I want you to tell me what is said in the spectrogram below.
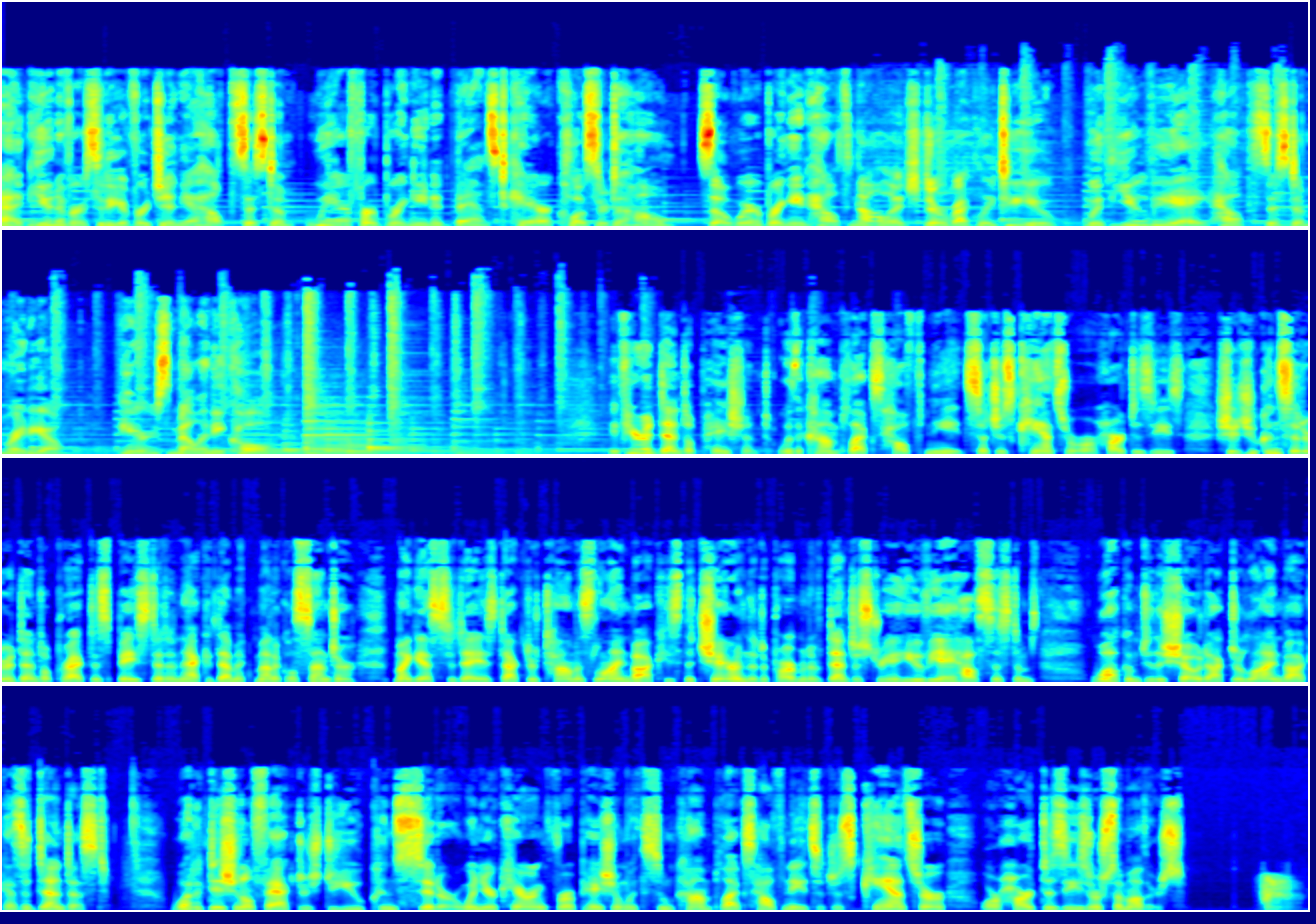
At University of Virginia Health System, we're for bringing advanced care closer to home. So we're bringing health knowledge directly to you with UVA Health System Radio. Here's Melanie Cole. If you're a dental patient with a complex health need, such as cancer or heart disease, should you consider a dental practice based at an academic medical center? My guest today is Dr. Thomas Leinbach. He's the chair in the Department of Dentistry at UVA Health Systems. Welcome to the show, Dr. Leinbach, as a dentist. What additional factors do you consider when you're caring for a patient with some complex health needs, such as cancer or heart disease or some others?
